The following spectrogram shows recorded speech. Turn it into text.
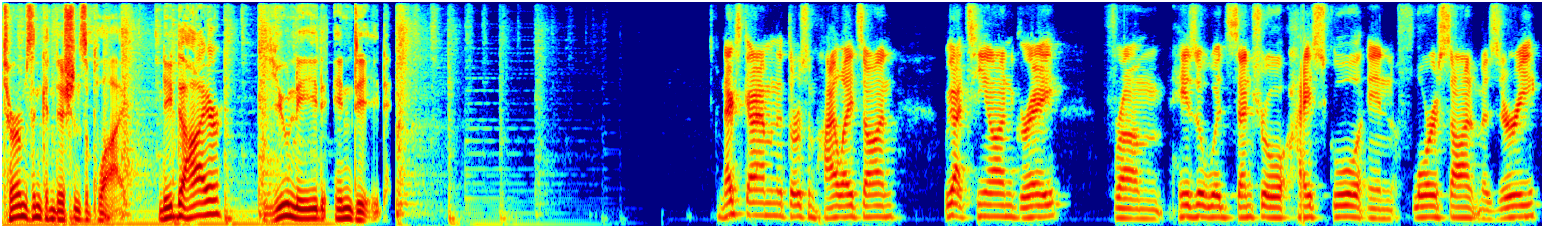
Terms and conditions apply. Need to hire? You need Indeed. Next guy, I'm going to throw some highlights on. We got Tion Gray from Hazelwood Central High School in Florissant, Missouri.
